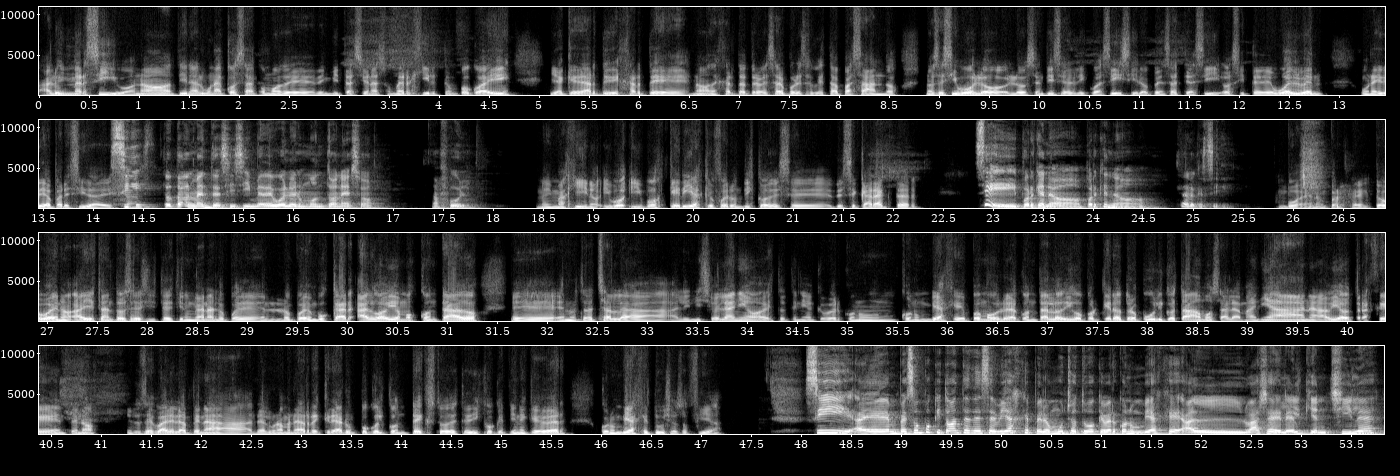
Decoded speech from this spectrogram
a, lo inmersivo, ¿no? Tiene alguna cosa como de, de invitación a sumergirte un poco ahí y a quedarte y dejarte, ¿no? Dejarte atravesar por eso que está pasando. No sé si vos lo, lo sentís el disco así, si lo pensaste así, o si te devuelven una idea parecida a esta. Sí, totalmente, sí, sí, me devuelven un montón eso, a full. Me imagino. ¿Y vos, ¿Y vos querías que fuera un disco de ese, de ese carácter? Sí, ¿por qué no? ¿Por qué no? Claro que sí. Bueno, perfecto. Bueno, ahí está entonces, si ustedes tienen ganas, lo pueden, lo pueden buscar. Algo habíamos contado eh, en nuestra charla al inicio del año, esto tenía que ver con un, con un viaje, podemos volver a contarlo, digo, porque era otro público, estábamos a la mañana, había otra gente, ¿no? Entonces vale la pena de alguna manera recrear un poco el contexto de este disco que tiene que ver con un viaje tuyo, Sofía. Sí, eh, empezó un poquito antes de ese viaje, pero mucho tuvo que ver con un viaje al Valle del Elqui en Chile,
